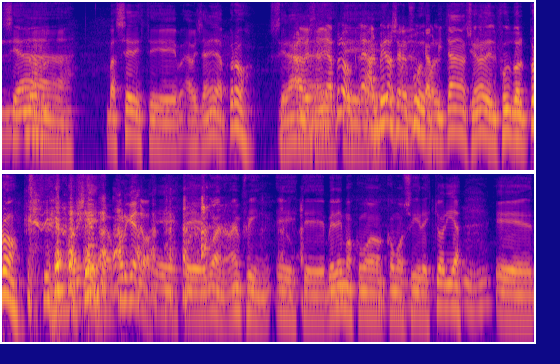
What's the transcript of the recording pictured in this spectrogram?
Se ha- va a ser este Avellaneda Pro. Será Pro, este, claro. Al menos en el fútbol. Capitán nacional del fútbol pro. Por ejemplo, ¿por qué no? Este, bueno, en fin, este, veremos cómo, cómo sigue la historia. Eh,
